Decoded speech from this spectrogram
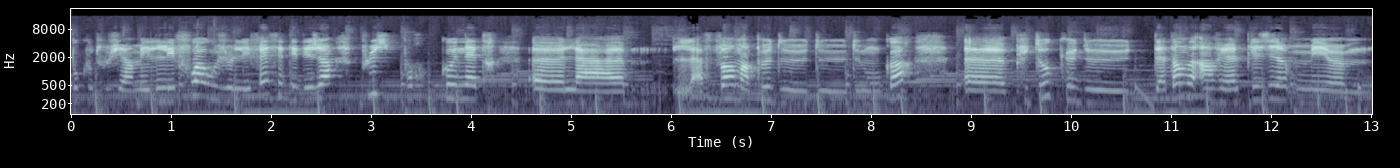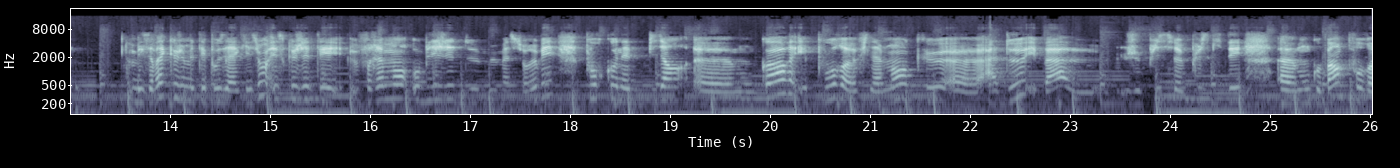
beaucoup touchée, hein, mais les fois où je l'ai fait, c'était déjà plus pour connaître euh, la la forme un peu de, de, mon corps euh, plutôt que de d'atteindre un réel plaisir. Mais euh, mais c'est vrai que je m'étais posé la question est-ce que j'étais vraiment obligée de me masturber pour connaître bien euh, mon corps et pour finalement que à deux et bah euh, je puisse plus euh, mon copain pour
